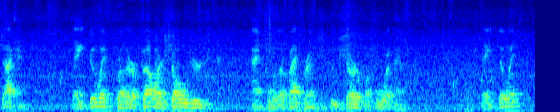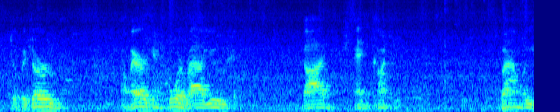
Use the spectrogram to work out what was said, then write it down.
Second, they do it for their fellow soldiers and for the veterans who served before them. They do it to preserve American core values, God and country, family,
